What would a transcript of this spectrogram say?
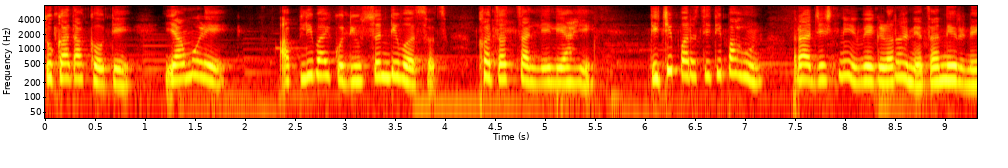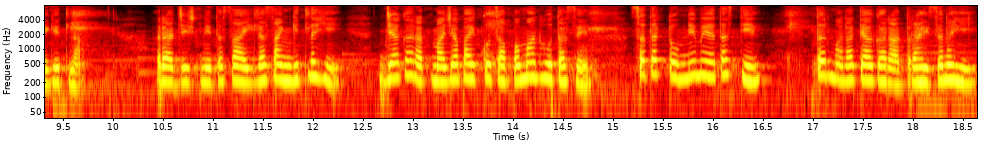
चुका दाखवते. यामुळे आपली बायको दिवसेंदिवसच खचत चाललेली आहे. तिची परिस्थिती पाहून राजेशने वेगळं राहण्याचा निर्णय घेतला. राजेशने तसं आईला सांगितलंही ज्या घरात माझ्या बायकोचा अपमान होत असेल सतत टोमणे मिळत असतील तर मला त्या घरात राहायचं नाही.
